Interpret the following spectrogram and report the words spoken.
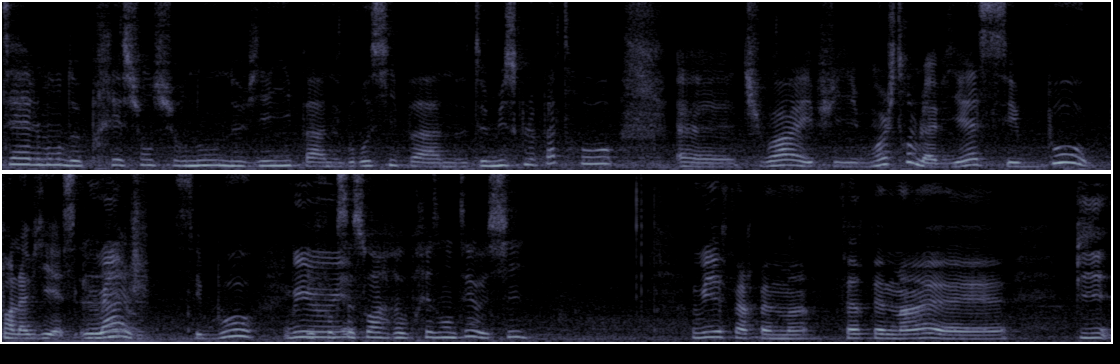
tellement de pression sur nous, ne vieillis pas, ne grossis pas, ne te muscle pas trop, euh, tu vois. Et puis moi, je trouve la vieillesse, c'est beau. Enfin, la vieillesse, l'âge, c'est beau. Oui, Il faut oui. que ce soit représenté aussi. Oui, certainement. Certainement. euh, Puis,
